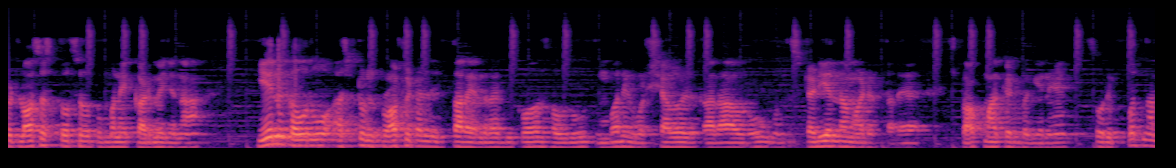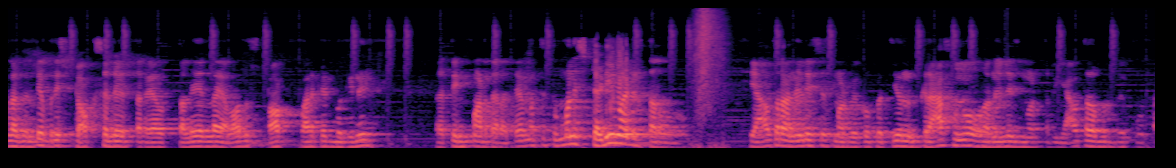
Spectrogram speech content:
ಬಟ್ ಲಾಸಸ್ ತೋರಿಸೋದು ತುಂಬಾ ಕಡಿಮೆ ಜನ. ಏನಕ್ಕೆ ಅವರು ಅಷ್ಟೊಂದು ಪ್ರಾಫಿಟಲ್ಲಿ ಇರ್ತಾರೆ ಅಂದರೆ ಬಿಕಾಸ್ ಅವರು ತುಂಬಾ ವರ್ಷಗಳ ಕಾಲ ಅವರು ಒಂದು ಸ್ಟಡಿಯನ್ನು ಮಾಡಿರ್ತಾರೆ. ಸ್ಟಾಕ್ ಮಾರ್ಕೆಟ್ ಬಗ್ಗೆನೇ. ಸೊ ಅವ್ರು ಇಪ್ಪತ್ನಾಲ್ಕು ಗಂಟೆ ಬರೀ ಸ್ಟಾಕ್ಸಲ್ಲೇ ಇರ್ತಾರೆ. ಅವ್ರ ತಲೆಯೆಲ್ಲ ಯಾವಾಗಲೂ ಸ್ಟಾಕ್ ಮಾರ್ಕೆಟ್ ಬಗ್ಗೆನೇ ಥಿಂಕ್ ಮಾಡ್ತಾ ಇರತ್ತೆ. ಮತ್ತು ತುಂಬಾ ಸ್ಟಡಿ ಮಾಡಿರ್ತಾರೆ ಅವರು. ಯಾವ ಥರ ಅನಾಲಿಸಿಸ್ ಮಾಡಬೇಕು, ಪ್ರತಿಯೊಂದು ಗ್ರಾಫನ್ನು ಅವ್ರು ಅನಲೈಸ್ ಮಾಡ್ತಾರೆ. ಯಾವ ಥರ ಬರಬೇಕು ಅಂತ.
